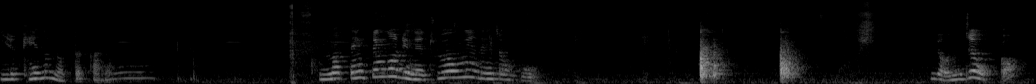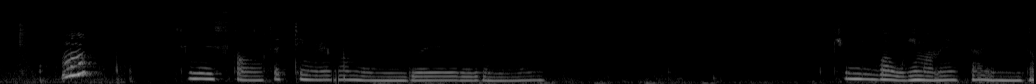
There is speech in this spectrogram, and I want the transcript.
이렇게 해놓으면 어떨까요? 겁나 땡땡거리네. 조용히 해, 냉장고. 근데 언제 올까? 어머나? 생일상 세팅을 해봤는데 모르겠네요. 친구가 오기만을 기다립니다.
